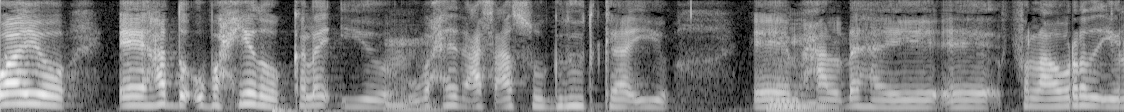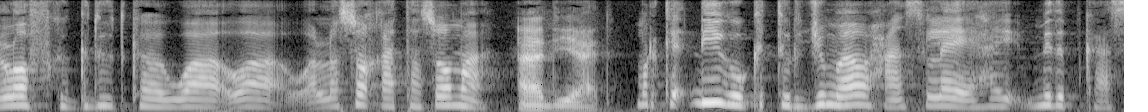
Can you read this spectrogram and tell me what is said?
Waayo ee, hadda ubaxyadoo kale iyo ubaxyada cascasoo gaduudka iyo. Maxaa la dhahaye falaawarada iyo loofka gaduudka waa waa waa la soo qaataa soo maa aada iyo aad. Marka dhiigoo ka turjuma waxaan is leeyahay midabkaas.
